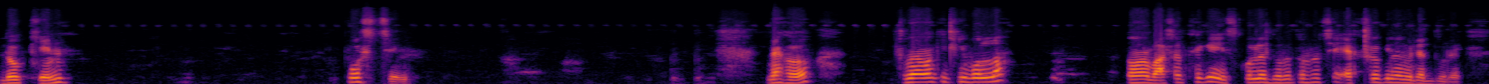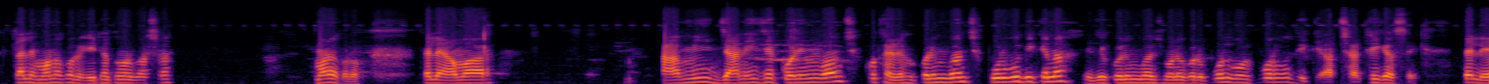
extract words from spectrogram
দক্ষিণ, পশ্চিম। দেখো, তুমি আমাকে কি বললা? তোমার বাসা থেকে স্কুলের দূরত্ব হচ্ছে একশো কিলোমিটার দূরে। তাহলে মনে করো এটা তোমার বাসা? মনে করো। তাহলে আমার, আমি জানি যে করিমগঞ্জ, কোথায়? দেখো, করিমগঞ্জ পূর্ব দিকে না? এই যে করিমগঞ্জ মনে করো পূর্ব পূর্ব দিকে। আচ্ছা ঠিক আছে। তাহলে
